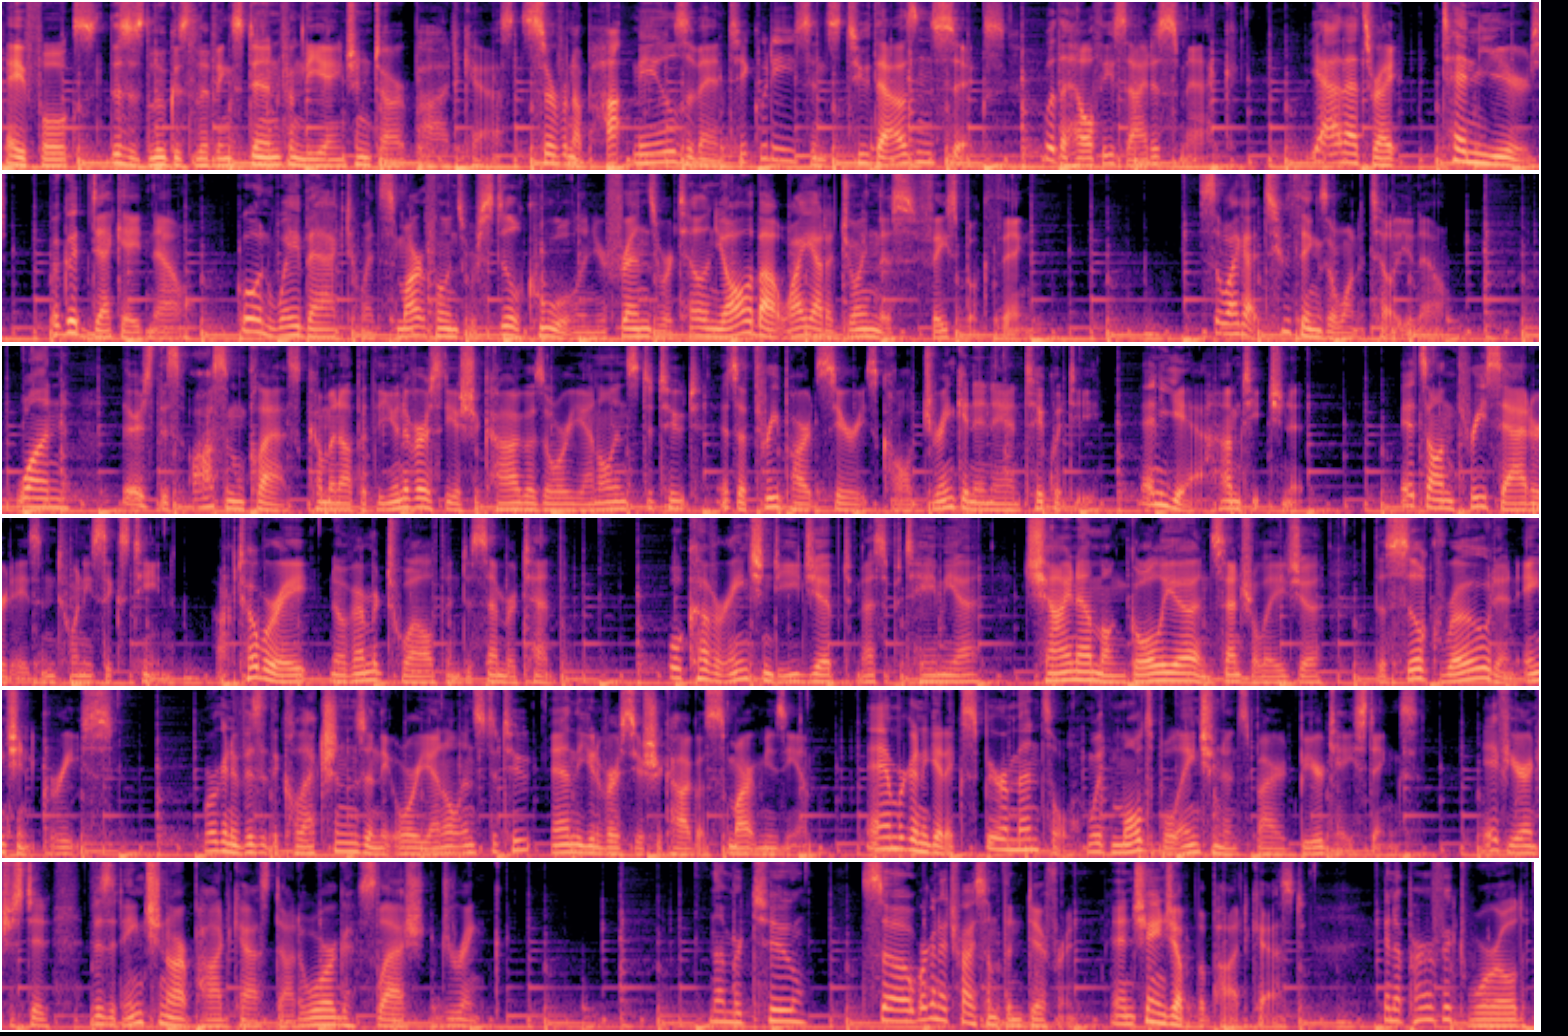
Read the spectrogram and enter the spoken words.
Hey folks, this is Lucas Livingston from the Ancient Art Podcast, serving up hot meals of antiquity since 2006 with a healthy side of smack. Yeah, that's right, 10 years, a good decade now. Going way back to when smartphones were still cool and your friends were telling you all about why you to join this Facebook thing. So I got two things I want to tell you now. One, there's this awesome class coming up at the University of Chicago's Oriental Institute. It's a three part series called Drinking in Antiquity, and yeah, I'm teaching it. It's on three Saturdays in 2016 October 8, November 12th, and December 10th. We'll cover ancient Egypt, Mesopotamia, China, Mongolia, and Central Asia, the Silk Road, and ancient Greece. We're going to visit the collections in the Oriental Institute and the University of Chicago's Smart Museum and we're going to get experimental with multiple ancient inspired beer tastings. If you're interested, visit ancientartpodcast.org slash drink. Number two, so we're going to try something different and change up the podcast. In a perfect world,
